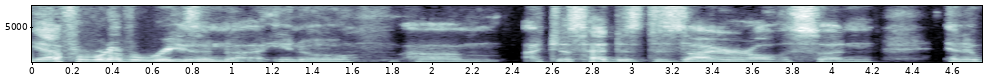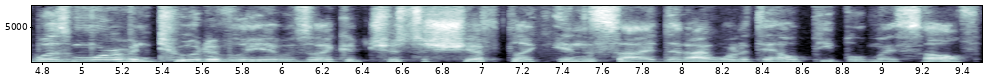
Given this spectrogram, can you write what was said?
yeah for whatever reason uh, you know um i just had this desire all of a sudden and it was more of intuitively it was like a, just a shift like inside that i wanted to help people myself.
